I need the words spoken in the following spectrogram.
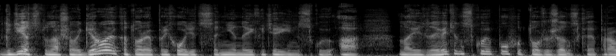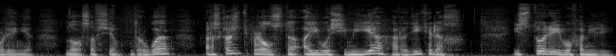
к детству нашего героя, которое приходится не на Екатерининскую, а на Елизаветинскую эпоху, тоже женское правление, но совсем другое. Расскажите, пожалуйста, о его семье, о родителях, истории его фамилии.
